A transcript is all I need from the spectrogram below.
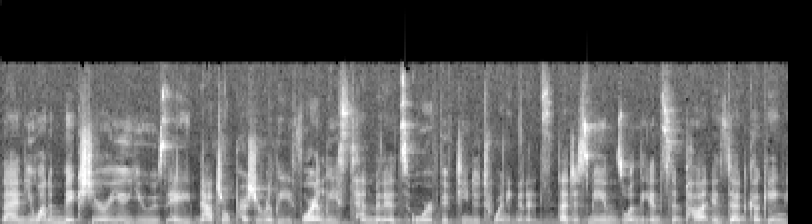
then you want to make sure you use a natural pressure relief for at least 10 minutes or 15 to 20 minutes. That just means when the Instant Pot is done cooking,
